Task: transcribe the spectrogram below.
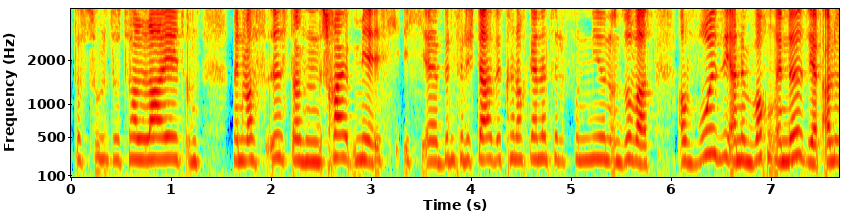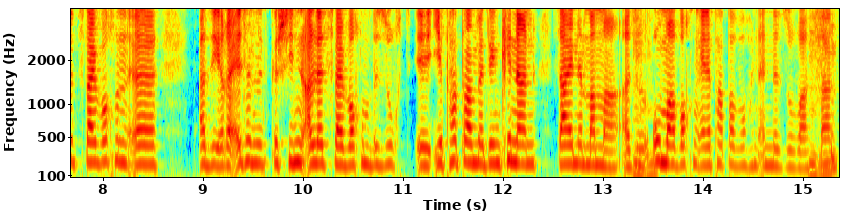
das tut mir total leid und wenn was ist, dann schreib mir. Ich, ich äh, bin für dich da. Wir können auch gerne telefonieren und sowas. Obwohl sie an dem Wochenende, sie hat alle zwei Wochen, äh, also ihre Eltern sind geschieden, alle zwei Wochen besucht äh, ihr Papa mit den Kindern seine Mama. Also Oma Wochenende, Papa Wochenende, sowas dann.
